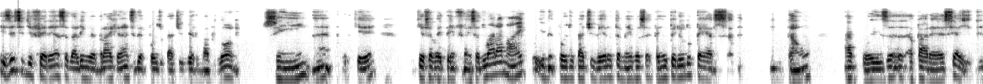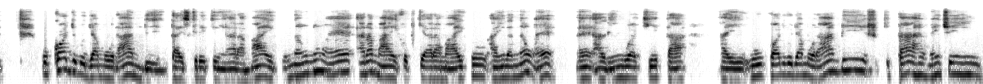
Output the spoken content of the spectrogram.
Existe diferença da língua hebraica antes e depois do cativeiro babilônico? Sim, né? Porque porque você vai ter influência do aramaico e depois do cativeiro também você tem o período persa. Né? Então a coisa aparece aí. Né? O código de Hammurabi está escrito em aramaico? Não, não é aramaico, porque aramaico ainda não é né, a língua que está aí. O código de Hammurabi que está realmente em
